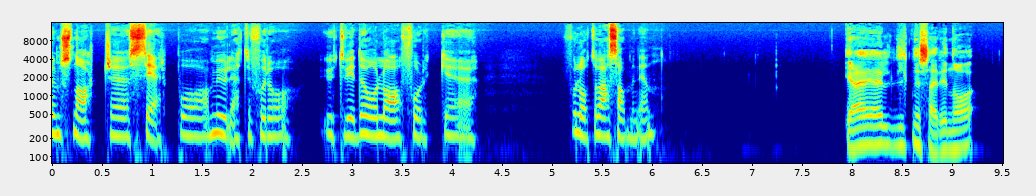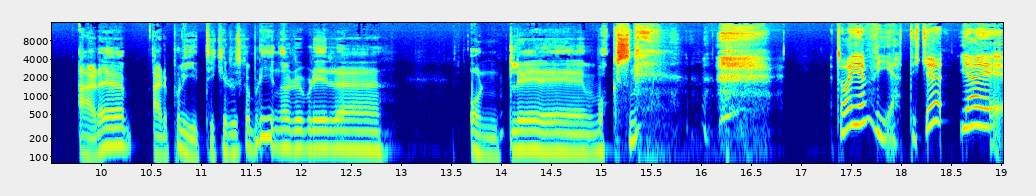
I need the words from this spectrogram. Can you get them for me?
de snart eh, ser på muligheter for å utvide og la folk få lov til å være sammen igjen. Jeg er litt nysgjerrig nå. Er det, er det politiker du skal bli når du blir ordentlig voksen? Jeg vet ikke. Jeg,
